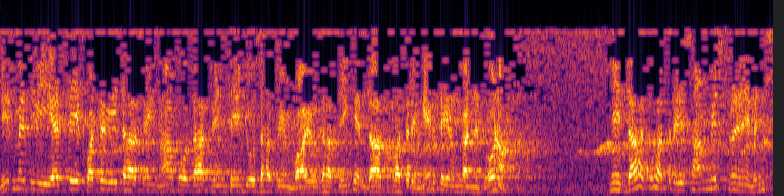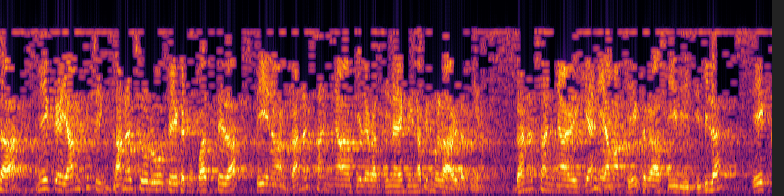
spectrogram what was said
නිර්මිත වී ඇත්තේ පඨවි ධාතුවෙන් ආපෝ ධාතුවෙන් තේජෝ ධාතුවෙන් වායෝ ධාතුවෙන් කියන ධාතු හතරෙන් මේක තේරුම් ගන්නට ඕන. මේ ධාතු හතරේ සම්මිශ්‍රණය නිසා මේක යම්කිසි ඝන ස්වરૂපයකටපත් වෙලා තියෙනවා ඝන සංඥාව කියලා එකක් තියෙන එකෙන් අපි මුලා වෙලා තියෙනවා. ඝන සංඥාව කියන්නේ යමක් ඒක රාශී වී තිබිලා ඒක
